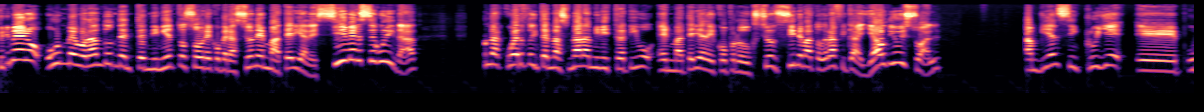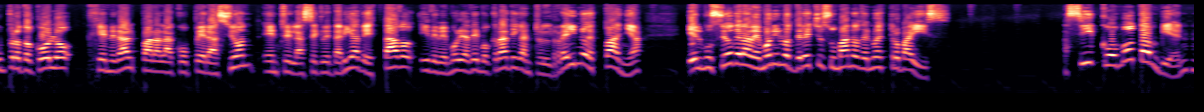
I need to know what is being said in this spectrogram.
Primero, un memorándum de entendimiento sobre cooperación en materia de ciberseguridad, un acuerdo internacional administrativo en materia de coproducción cinematográfica y audiovisual. También se incluye eh, un protocolo general para la cooperación entre la Secretaría de Estado y de Memoria Democrática entre el Reino de España y el Museo de la Memoria y los Derechos Humanos de nuestro país. Así como también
